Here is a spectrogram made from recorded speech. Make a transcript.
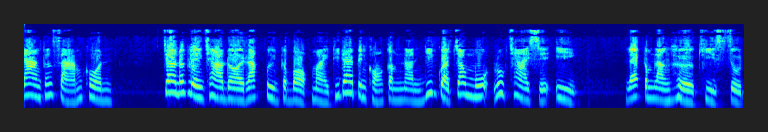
จ้างทั้งสามคน เจ้านักเลงชาวดอยรักปืนกระบอกใหม่ที่ได้เป็นของกำนันยิ่งกว่าเจ้ามุลูกชายเสียอีก และกำลังเห่อขีดสุด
